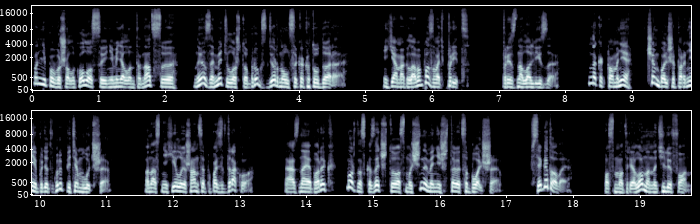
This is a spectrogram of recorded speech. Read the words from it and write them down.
Он не повышал голос и не менял интонацию, но я заметила, что Брукс дернулся как от удара. «Я могла бы позвать Прит», – признала Лиза. Но, как по мне, чем больше парней будет в группе, тем лучше. У нас нехилые шансы попасть в драку. А зная барык, можно сказать, что с мужчинами они считаются больше. Все готовы?» Посмотрела она на телефон.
